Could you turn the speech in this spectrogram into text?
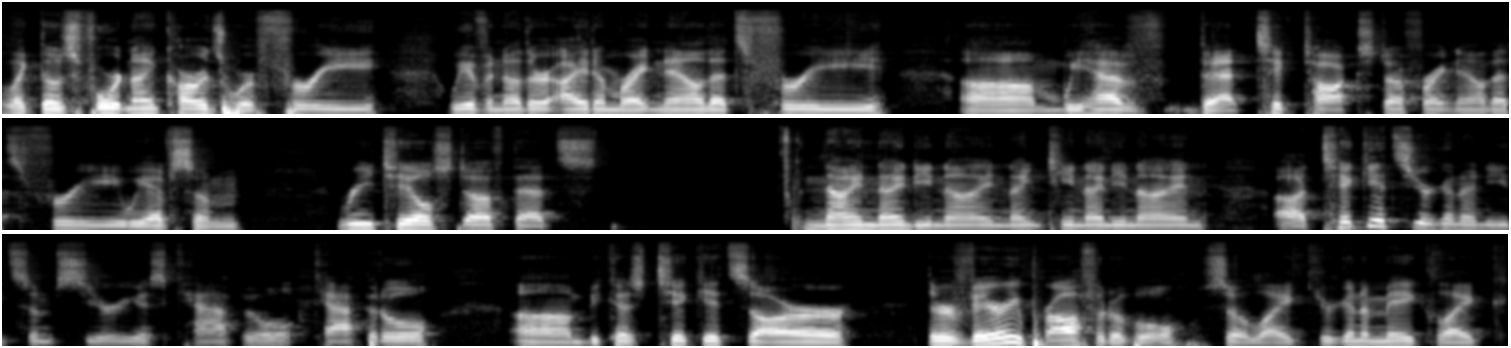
like those Fortnite cards were free. We have another item right now that's free. Um, we have that TikTok stuff right now that's free. We have some retail stuff that's nine ninety nine, nineteen ninety nine. Uh, tickets, you're going to need some serious capital capital um, because tickets are they're very profitable. So like you're going to make like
